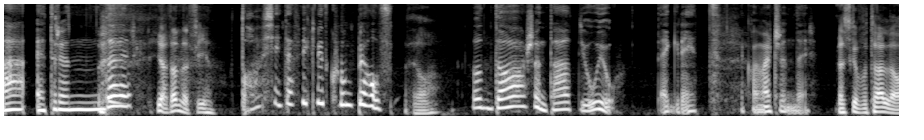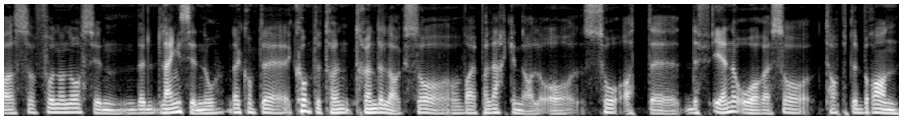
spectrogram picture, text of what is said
Jeg er trønder. ja, den er fin. Da kjente jeg fikk litt klump i halsen. Ja. Og da skjønte jeg at jo, jo, det er greit. Jeg kan være trønder. Jeg skal fortelle, altså For noen år siden, det er lenge siden nå, da jeg kom til, kom til Trøndelag, så var jeg på Lerkendal og så at eh, det ene året så tapte Brann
